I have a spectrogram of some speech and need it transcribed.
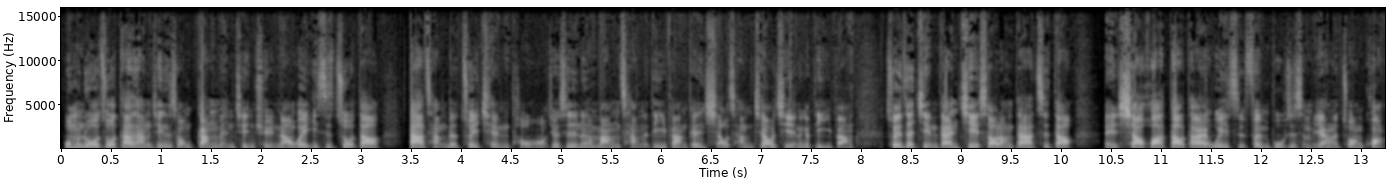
我们如果做大肠镜是从肛门进去，然后会一直做到大肠的最前头哈，就是那个盲肠的地方跟小肠交接那个地方。所以这简单介绍让大家知道，诶，消化道大概位置分布是什么样的状况。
